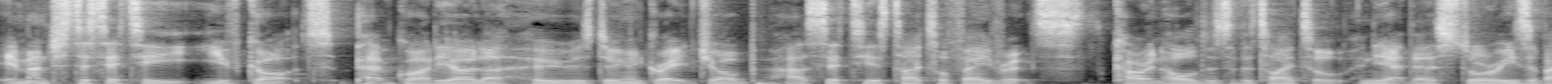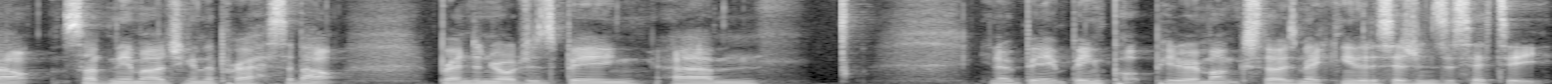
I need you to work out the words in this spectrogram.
in Manchester City, you've got Pep Guardiola, who is doing a great job, has City as title favourites, current holders of the title, and yet there's stories about suddenly emerging in the press about Brendan Rodgers being, um, you know, being being popular amongst those making the decisions at City,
